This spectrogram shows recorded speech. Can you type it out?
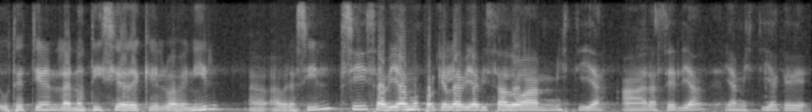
ustedes tienen la noticia de que él va a venir a, Brasil? Sí, sabíamos porque él le había avisado a mis tías, a Aracelia y a mis tías que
